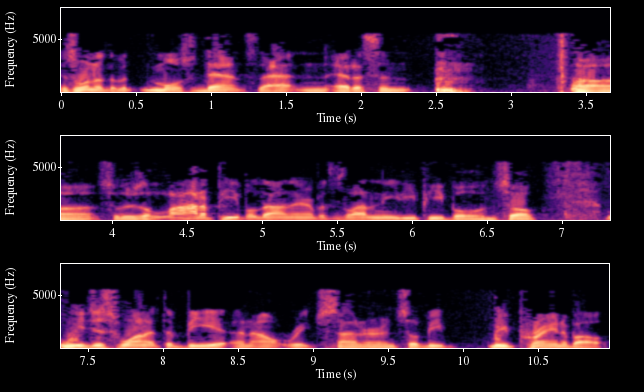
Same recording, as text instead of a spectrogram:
is one of the most dense. That and Edison. Uh, so there's a lot of people down there, but there's a lot of needy people, and so we just want it to be an outreach center, and so be be praying about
